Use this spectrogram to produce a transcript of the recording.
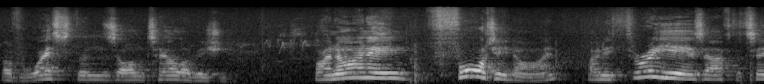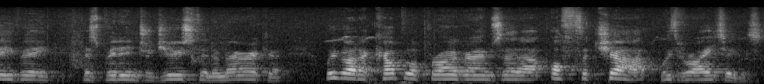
of westerns on television. By 1949, only three years after TV has been introduced in America, we've got a couple of programs that are off the chart with ratings.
